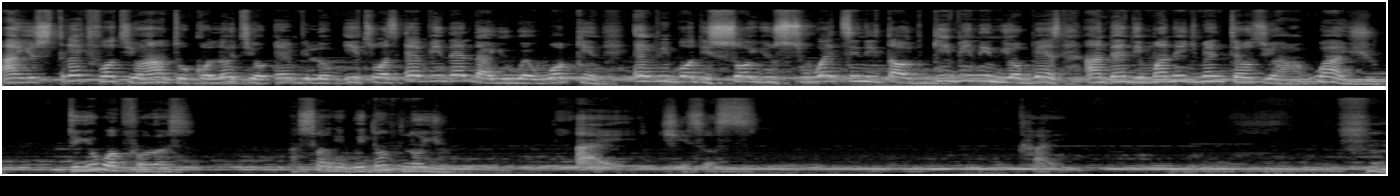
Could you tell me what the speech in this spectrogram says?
and you stretch forth your hand to collect your envelope. It was evident that you were working. Everybody saw you sweating it out, giving in your best, and then the management tells you, ah, Who are you? Do you work for us? I'm sorry, we don't know you. Hi, Jesus. Hi. Hmm.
